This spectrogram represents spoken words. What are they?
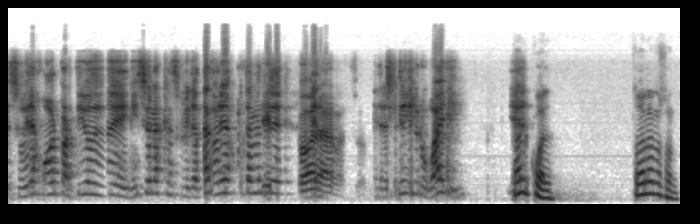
se hubiera jugado el partido de inicio de las clasificatorias justamente entre Chile y Uruguay. Tal cual. Toda la razón.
